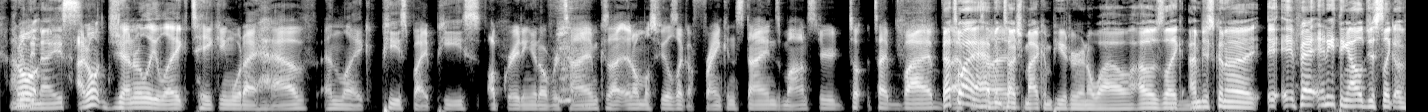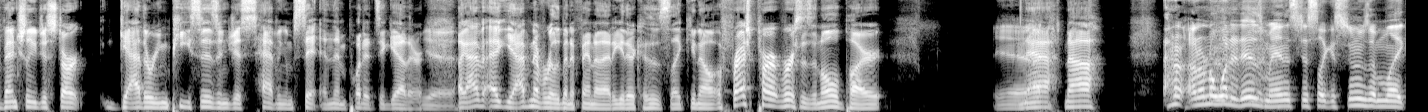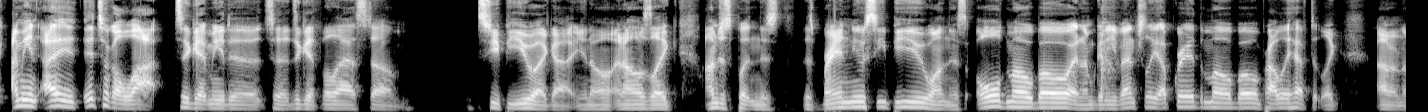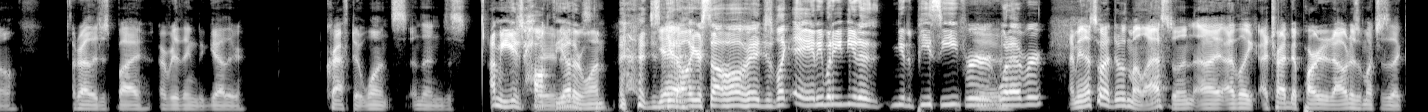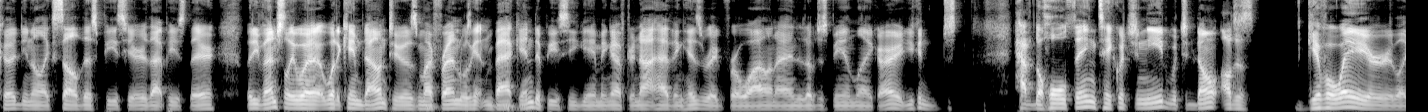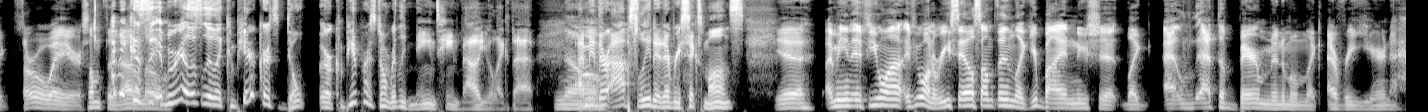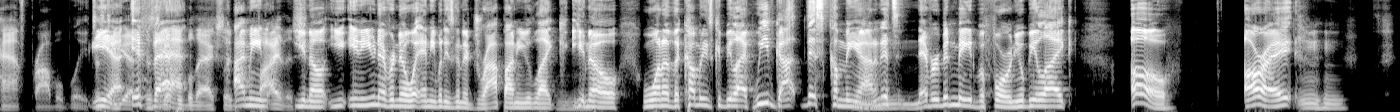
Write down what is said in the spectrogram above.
I don't. nice. I don't generally like taking what I have and like piece by piece upgrading it over time because it almost feels like a Frankenstein's monster t- type vibe. That's why I after haven't touched my computer in a while. I was like, Mhm. I'm just gonna, if anything, I'll just like eventually just start gathering pieces and just having them sit and then put it together. Yeah, Like I've, I, yeah, I've never really been a fan of that either because it's like you know a fresh part versus an old part. yeah. Nah, nah. I don't, I don't know what it is, man. It's just like as soon as I'm like, I mean, I it took a lot to get me to to to get the last um CPU I got, you know, and I was like, I'm just putting this this brand new CPU on this old Mobo, and I'm gonna eventually upgrade the Mobo and probably have to like, I don't know. I'd rather just buy everything together, craft it once, and then just I mean, you just hawk the it other one. just Yeah. get all your stuff off it. Just like, hey, anybody need a need a PC for Yeah. whatever? I mean, that's what I did with my last one. I, I like I tried to part it out as much as I could, you know, like sell this piece here, that piece there. But eventually, what what it came down to is my friend was getting back into PC gaming after not having his rig for a while, and I ended up just being like, all right, you can just have the whole thing, take what you need, what you don't. I'll just give away or like throw away or something. I mean, because realistically, like computer cards don't or computer parts don't really maintain value like that. no, I mean, they're obsolete at every six months. yeah. I mean, if you want if you want to resale something, like you're buying new shit like at at the bare minimum, like every year and a half, probably. Yeah, get, if just to get that. people to actually. I mean, buy this you shit. know, you and you never know what anybody's going to drop on you. Like, Mhm. you know, one of the companies could be like, "We've got this coming out, and it's Mhm. never been made before," and you'll be like, "Oh, all right." hmm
